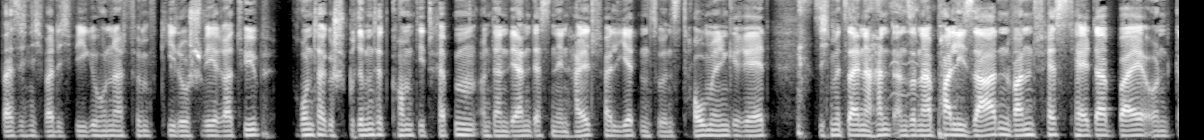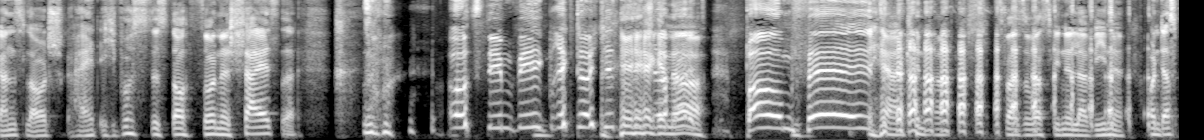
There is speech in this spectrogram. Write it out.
weiß ich nicht, was ich wiege, 105 Kilo schwerer Typ runtergesprintet kommt, die Treppen und dann währenddessen den Halt verliert und so ins Taumeln gerät, sich mit seiner Hand an so einer Palisadenwand festhält dabei und ganz laut schreit, ich wusste es doch, so eine Scheiße. So, aus dem Weg, bringt euch in ja, genau. Baum fällt. Ja, genau. Es war sowas wie eine Lawine. Und das,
